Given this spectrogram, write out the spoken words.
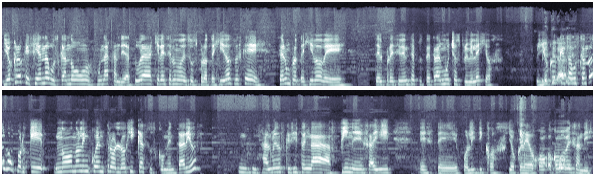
yo creo que si anda buscando un- una candidatura, quiere ser uno de sus protegidos, ves que ser un protegido de del presidente pues te trae muchos privilegios. Yo creo que está eh. buscando algo porque no no le encuentro lógica a sus comentarios. Mm, Al menos que sí tenga fines ahí este políticos, yo creo. ¿O, o cómo Oh. ves, Andy?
